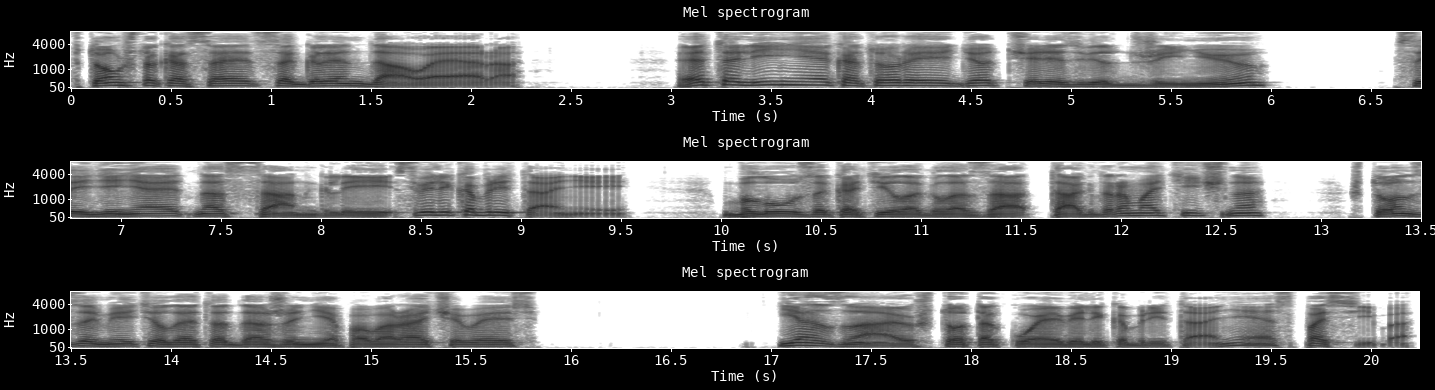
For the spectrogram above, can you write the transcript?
в том, что касается Глендауэра. Это линия, которая идет через Вирджинию, соединяет нас с Англией, с Великобританией. Блу закатила глаза так драматично, что он заметил это даже не поворачиваясь. «Я знаю, что такое Великобритания, спасибо.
